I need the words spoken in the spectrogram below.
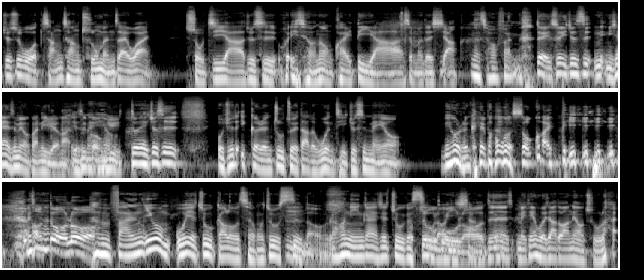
就是我常常出门在外，手机啊，就是会一直有那种快递啊什么的响，那超烦的。对，所以就是你你现在也是没有管理员嘛，也是公寓。对，就是我觉得一个人住最大的问题就是没有。没有人可以帮我收快递，好堕落，很烦。因为我我也住高楼层，我住四楼，嗯、然后你应该也是住个四五楼以上，真的每天回家都要尿出来，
